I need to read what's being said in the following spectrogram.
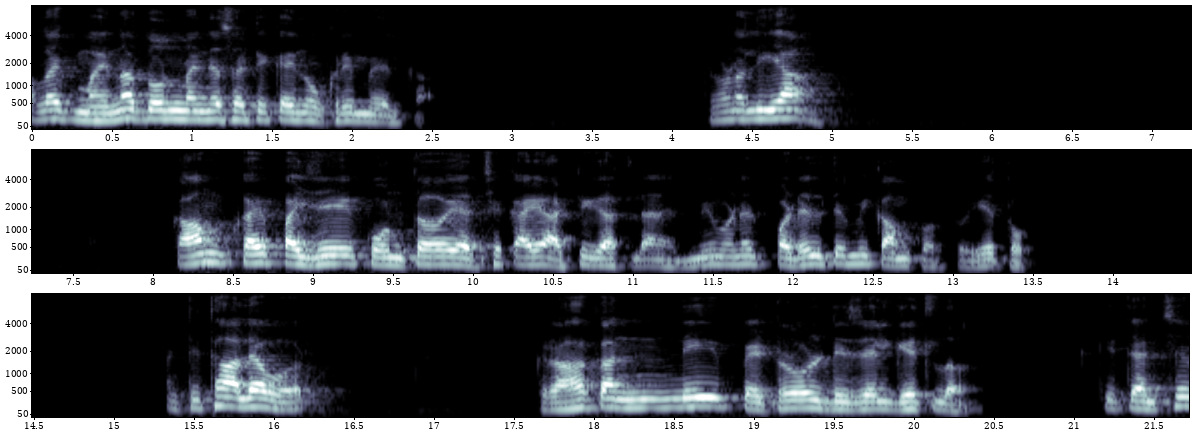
मला एक महिना दोन महिन्यासाठी काही नोकरी मिळेल का? ते म्हणाली या. काम काय पाहिजे कोणतं याचे काही अटी घातल्या नाहीत. मी म्हणेत पडेल ते मी काम करतो येतो. आणि तिथं आल्यावर ग्राहकांनी पेट्रोल डिझेल घेतलं की त्यांचे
